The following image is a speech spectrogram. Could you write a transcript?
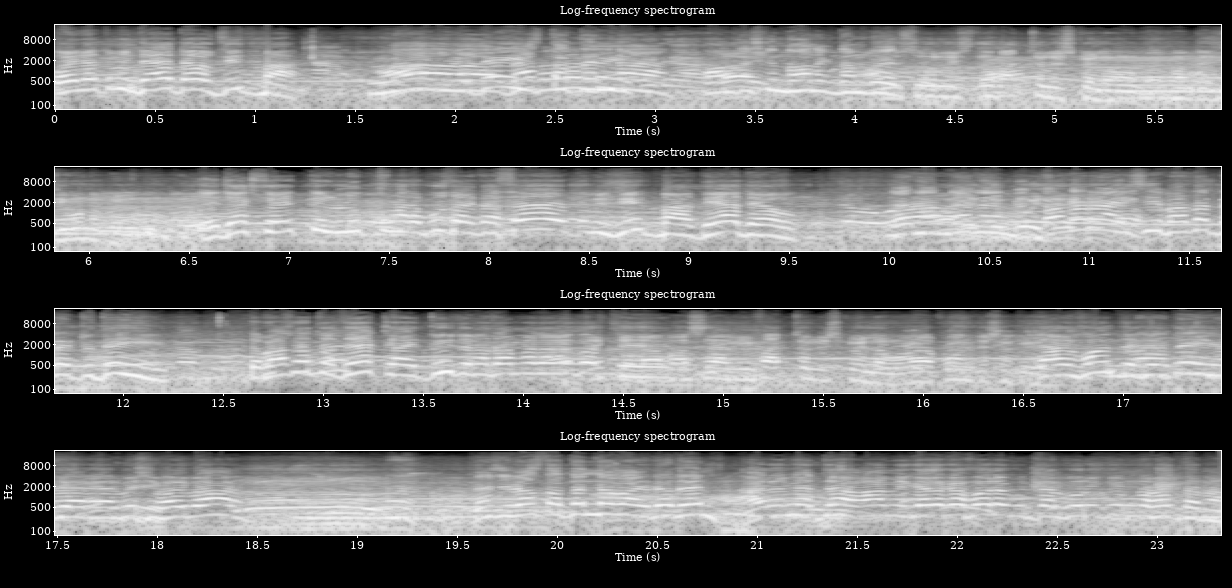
কইলে তুমি দেয় দাও জিতবা। এই দেখছ একটু লোক তোমার বুঝাইতেছে তুমি জিতবা দেয়া দেও। বাজারে আইছি বাজারটা একটু দেখি। তো বাজার তো দেখলাই দুইজনে দাম দামি করছে। আমি পাঁচচল্লিশ করলাম ওরা পঞ্চাশ আমি ফোন থেকে আর বেশি ভাইবা বেশি রাস্তা দেন না ভাই দেন। আরে মে দাও আমি গেলে পরে গরু কিনতে হইতো না।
